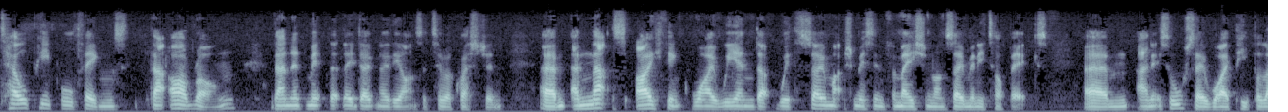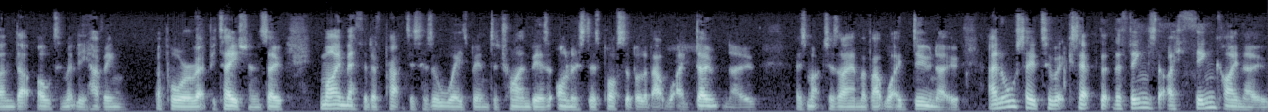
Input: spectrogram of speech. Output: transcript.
tell people things that are wrong than admit that they don't know the answer to a question. Um, and that's i think why we end up with so much misinformation on so many topics. Um, and it's also why people end up ultimately having a poorer reputation. So my method of practice has always been to try and be as honest as possible about what I don't know as much as I am about what I do know and also to accept that the things that I think I know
